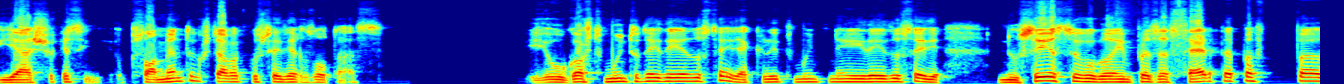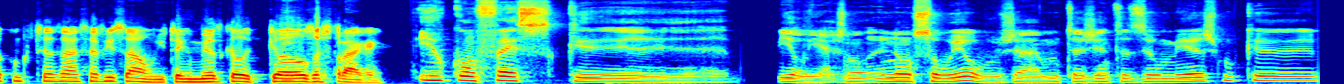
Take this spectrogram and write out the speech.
e acho que assim, eu pessoalmente gostava que o Stadia resultasse. Eu gosto muito da ideia do Stadia, acredito muito na ideia do Stadia. Não sei se a Google é a empresa certa para, para concretizar essa visão e tenho medo que, que eles a estraguem. Eu confesso que, e aliás, não, não sou eu, já há muita gente a dizer o mesmo, que,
